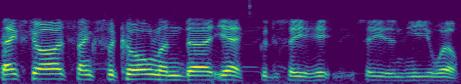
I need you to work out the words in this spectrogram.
Thanks, guys. Thanks for the call, and uh, yeah, good to see you, see you and hear you well.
